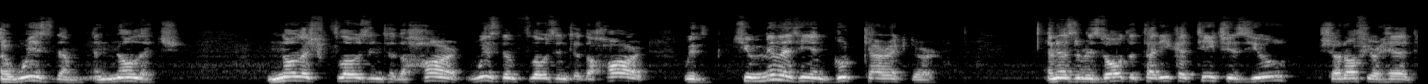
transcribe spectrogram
a wisdom and knowledge. Knowledge flows into the heart, wisdom flows into the heart with humility and good character. And as a result the tariqah teaches you, shut off your head.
